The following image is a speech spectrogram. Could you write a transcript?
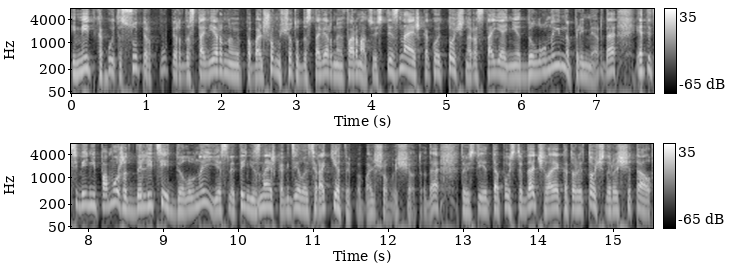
иметь какую-то супер-пупер достоверную, по большому счету, достоверную информацию. Если ты знаешь, какое точно расстояние до Луны, например, да, это тебе не поможет долететь до Луны, если ты не знаешь, как делать ракеты, по большому счету, да. То есть, и, допустим, да, человек, который точно рассчитал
